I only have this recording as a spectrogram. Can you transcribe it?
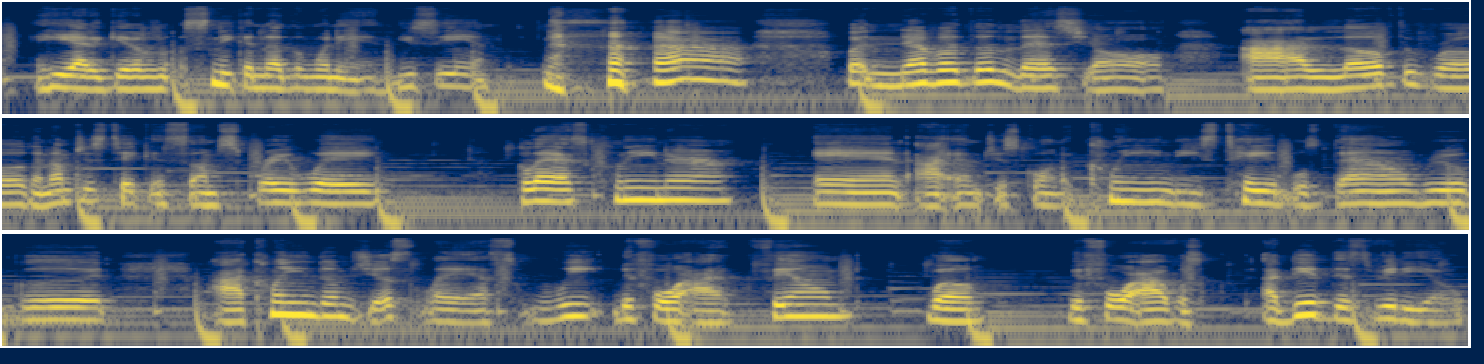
And he had to get a sneak another one in. You see him? but nevertheless, y'all, I love the rug, and I'm just taking some Sprayway glass cleaner and I am just going to clean these tables down real good. I cleaned them just last week before I filmed. Well, before I was I did this video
